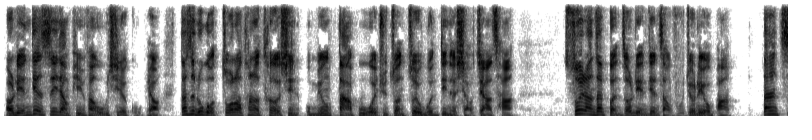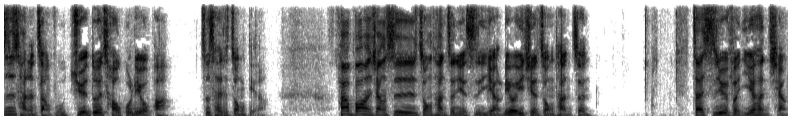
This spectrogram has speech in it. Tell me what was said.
而联电是一档平凡无奇的股票，但是如果抓到它的特性，我们用大部位去赚最稳定的小价差，虽然在本周联电涨幅就六趴，但是资产的涨幅绝对超过六趴。这才是重点啊！还有包含像是中探针也是一样，六一七的中探针在十月份也很强。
